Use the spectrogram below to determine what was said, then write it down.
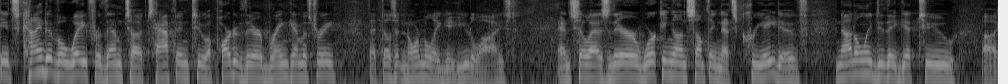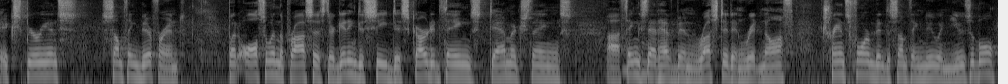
it's kind of a way for them to tap into a part of their brain chemistry that doesn't normally get utilized and so, as they're working on something that's creative, not only do they get to uh, experience something different, but also in the process, they're getting to see discarded things, damaged things, uh, things that have been rusted and written off, transformed into something new and usable,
